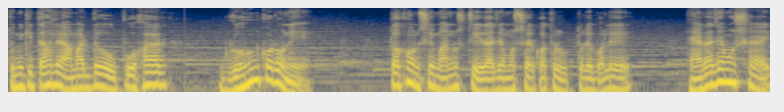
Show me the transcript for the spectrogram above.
তুমি কি তাহলে আমার দেওয়া উপহার গ্রহণ করনি? তখন সেই মানুষটি রাজামশাইয়ের কথার উত্তরে বলে হ্যাঁ রাজামশাই,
